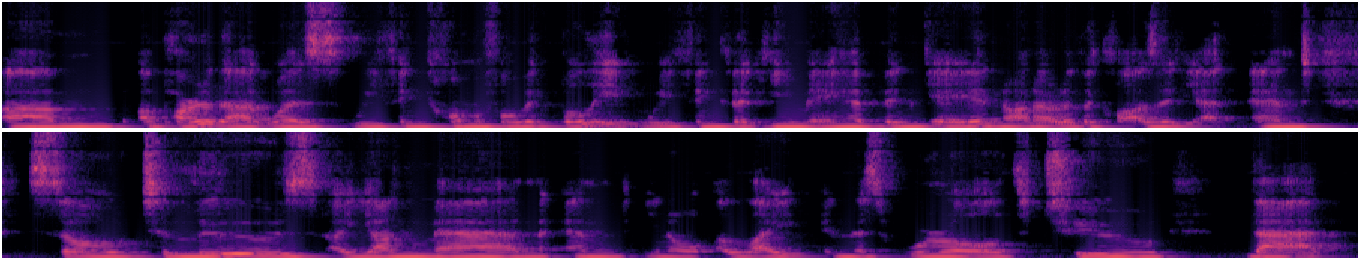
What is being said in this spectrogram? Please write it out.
um, a part of that was we think homophobic bullying. We think that he may have been gay and not out of the closet yet. And so to lose a young man and you know a light in this world to that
